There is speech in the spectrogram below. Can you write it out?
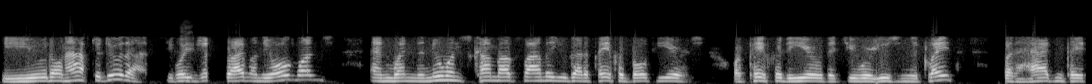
you don't have to do that. You Well, can just drive on the old ones, and when the new ones come out finally, you got to pay for both years, or pay for the year that you were using the plate but hadn't paid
